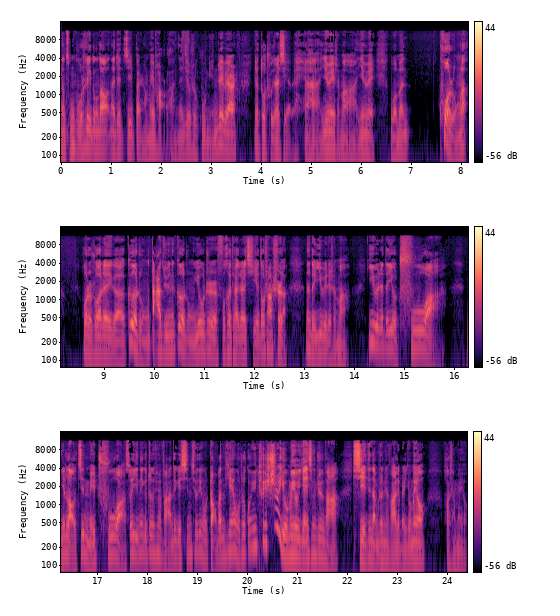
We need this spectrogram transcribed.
那从股市里动刀，那这基本上没跑了，那就是股民这边要多出点血呗啊！因为什么啊？因为我们扩容了，或者说这个各种大军、各种优质、符合条件的企业都上市了，那得意味着什么？意味着得有出啊！你老进没出啊！所以那个证券法那个新修订，我找半天，我说关于退市有没有严刑峻法写进咱们证券法里边？有没有？好像没有。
